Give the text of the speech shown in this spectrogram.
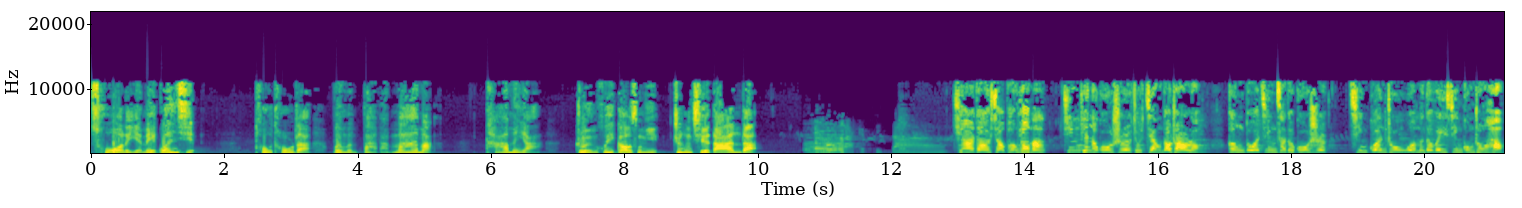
错了也没关系，偷偷的问问爸爸妈妈，他们呀准会告诉你正确答案的。亲爱的小朋友们，今天的故事就讲到这儿了。更多精彩的故事，请关注我们的微信公众号。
